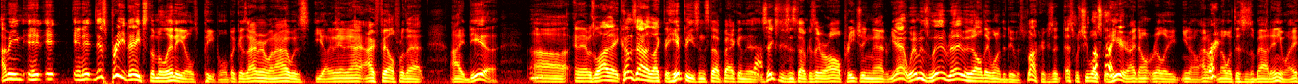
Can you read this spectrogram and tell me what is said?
I mean, it, it and it this predates the millennials people because I remember when I was young and I, I fell for that idea. Uh, and it was a lot of that. It comes out of like the hippies and stuff back in the Yeah. 60s and stuff because they were all preaching that, yeah, women's live, right, all they wanted to do was fuck her because that's what she wants to hear. I don't really, you know, I don't Right. know what this is about anyway.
